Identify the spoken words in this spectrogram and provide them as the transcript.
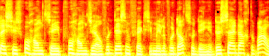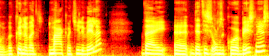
flesjes voor handzeep, voor handgel, voor desinfectiemiddelen, voor dat soort dingen. Dus zij dachten, wauw, we kunnen wat maken wat jullie willen. Wij, uh, dit is onze core business.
